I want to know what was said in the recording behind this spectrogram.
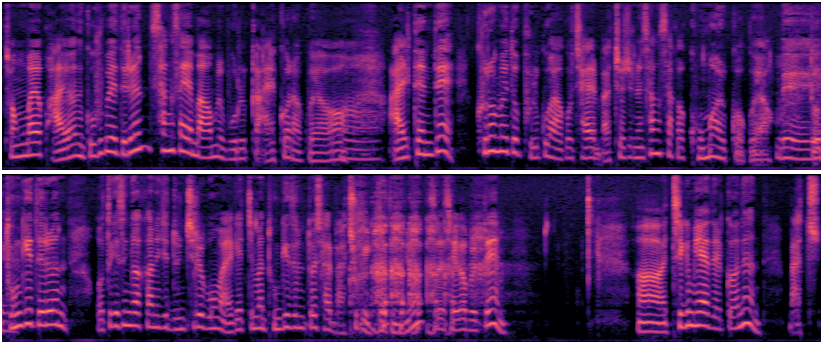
정말 과연 그 후배들은 상사의 마음을 모를까 알 거라고요. 어. 알 텐데 그럼에도 불구하고 잘 맞춰주는 상사가 고마울 거고요. 네. 또 동기들은 어떻게 생각하는지 눈치를 보면 알겠지만 동기들은 또 잘 맞추고 있거든요. 그래서 제가 볼 땐 어, 지금 해야 될 거는 맞추,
